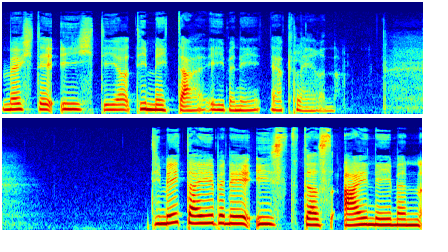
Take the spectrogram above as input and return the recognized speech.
möchte ich dir die Meta-Ebene erklären. Die Metaebene ist das Einnehmen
